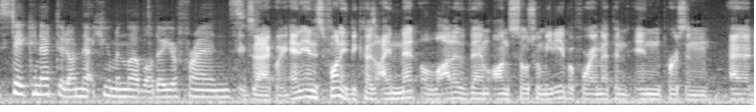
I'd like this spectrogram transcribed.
stay connected on that human level. They're your friends. Exactly, and, and it's funny because I met a lot of them on social media before I met them in person, at,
